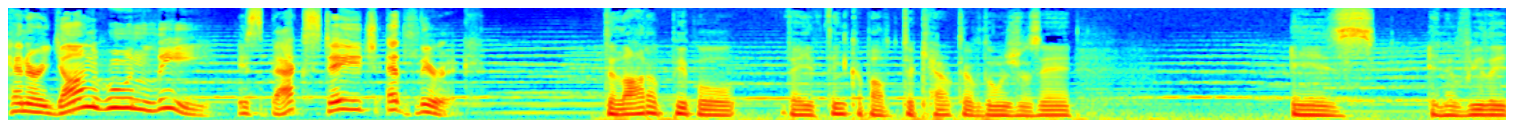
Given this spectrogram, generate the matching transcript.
Tenor Yonghoon Lee is backstage at Lyric. A lot of people they think about the character of Don Jose is in a really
